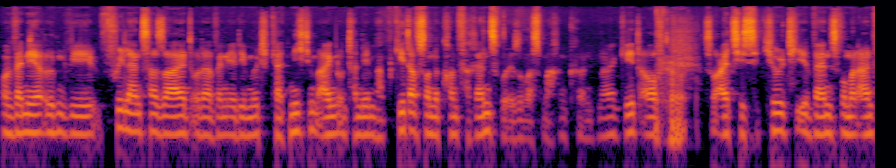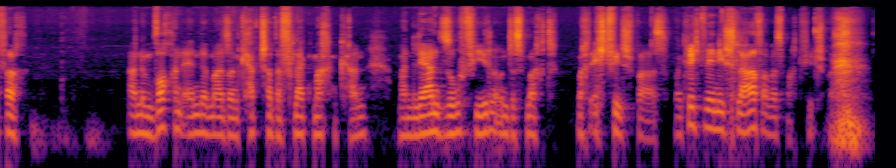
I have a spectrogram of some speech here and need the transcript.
Und wenn ihr irgendwie Freelancer seid oder wenn ihr die Möglichkeit nicht im eigenen Unternehmen habt, geht auf so eine Konferenz, wo ihr sowas machen könnt. Ne? Geht auf so IT-Security-Events, wo man einfach an einem Wochenende mal so ein Capture the Flag machen kann. Man lernt so viel und es macht, macht echt viel Spaß. Man kriegt wenig Schlaf, aber es macht viel Spaß.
